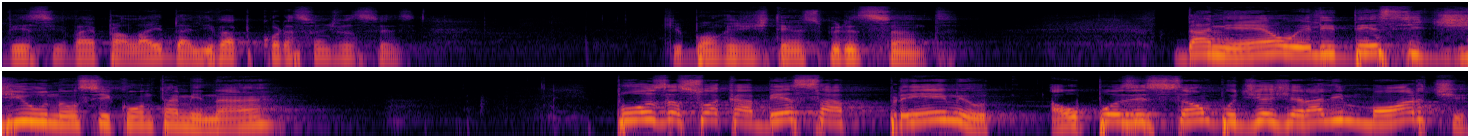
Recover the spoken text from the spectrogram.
Ver se vai para lá e dali vai para o coração de vocês. Que bom que a gente tem o Espírito Santo. Daniel, ele decidiu não se contaminar pôs a sua cabeça a prêmio, a oposição podia gerar-lhe morte,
